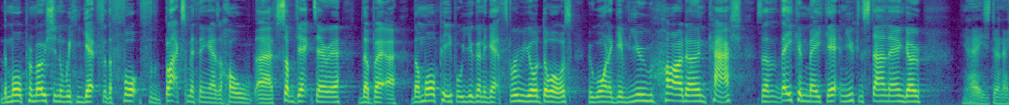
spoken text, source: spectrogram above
the more promotion we can get for the, for, for the blacksmithing as a whole uh, subject area, the better. The more people you're going to get through your doors who want to give you hard-earned cash so that they can make it and you can stand there and go, yeah, he's doing a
